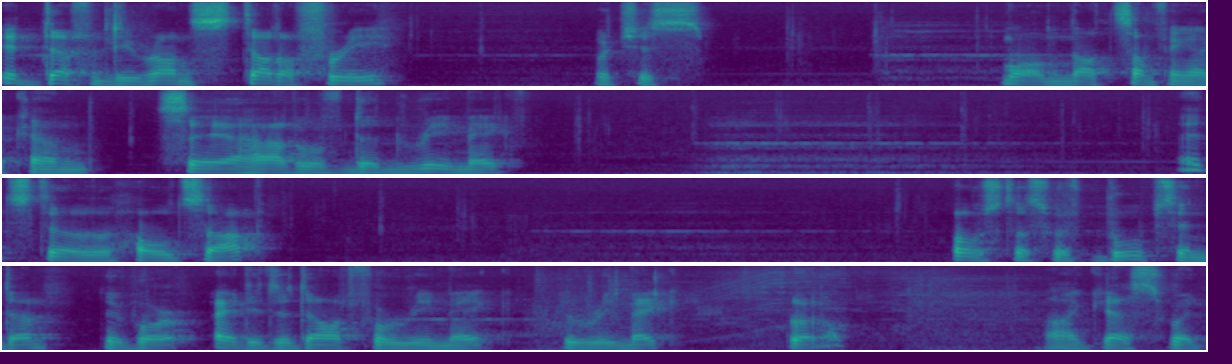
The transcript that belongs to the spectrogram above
it definitely runs stutter free, which is well, not something I can say I had with the remake. It still holds up. Posters with boobs in them. They were edited out for remake, the remake. But I guess where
